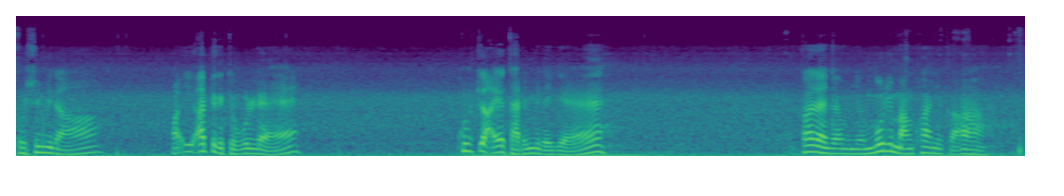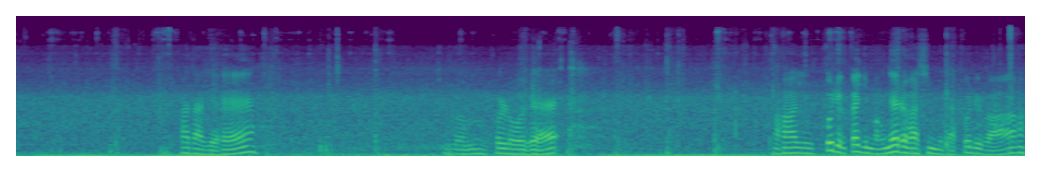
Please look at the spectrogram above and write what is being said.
좋습니다. 아, 이 앞에 게더 굴래. 굵기 아예 다릅니다, 이게. 바다에 이제 물이 많고 하니까 바닥에 지금 별로 이제 아, 이 뿌리까지 막 내려갔습니다. 뿌리가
